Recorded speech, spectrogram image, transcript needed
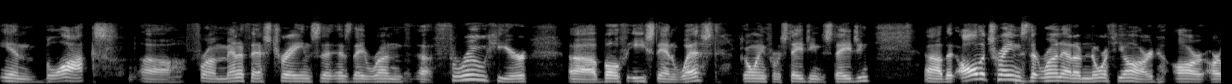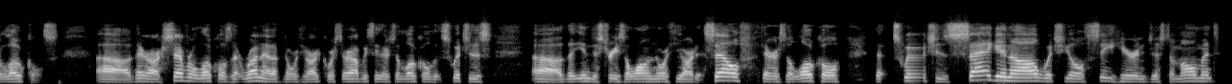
in blocks uh, from manifest trains as they run uh, through here, both east and west, going from staging to staging. that all the trains that run out of North Yard are are locals. Uh, there are several locals that run out of North Yard. Of course, there obviously there's a local that switches uh, the industries along North Yard itself. There's a local that switches Saginaw, which you'll see here in just a moment,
